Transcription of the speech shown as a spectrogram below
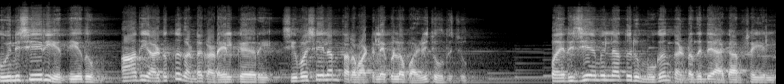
കുനിശ്ശേരി എത്തിയതും ആദ്യ അടുത്ത് കണ്ട കടയിൽ കയറി ശിവശൈലം തറവാട്ടിലേക്കുള്ള വഴി ചോദിച്ചു. പരിചയമില്ലാത്തൊരു മുഖം കണ്ടതിന്റെ ആകാംക്ഷയിൽ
